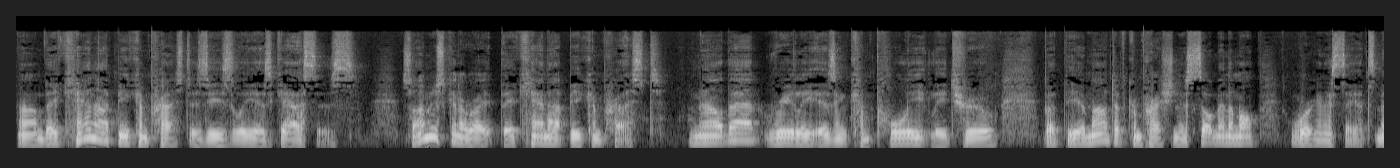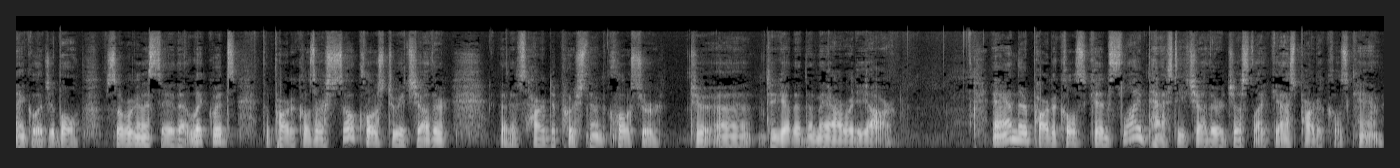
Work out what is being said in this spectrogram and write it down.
um, they cannot be compressed as easily as gases. So I'm just going to write they cannot be compressed. Now that really isn't completely true, but the amount of compression is so minimal, we're going to say it's negligible. So we're going to say that liquids, the particles are so close to each other that it's hard to push them closer to, uh, together than they already are. And their particles can slide past each other just like gas particles can.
